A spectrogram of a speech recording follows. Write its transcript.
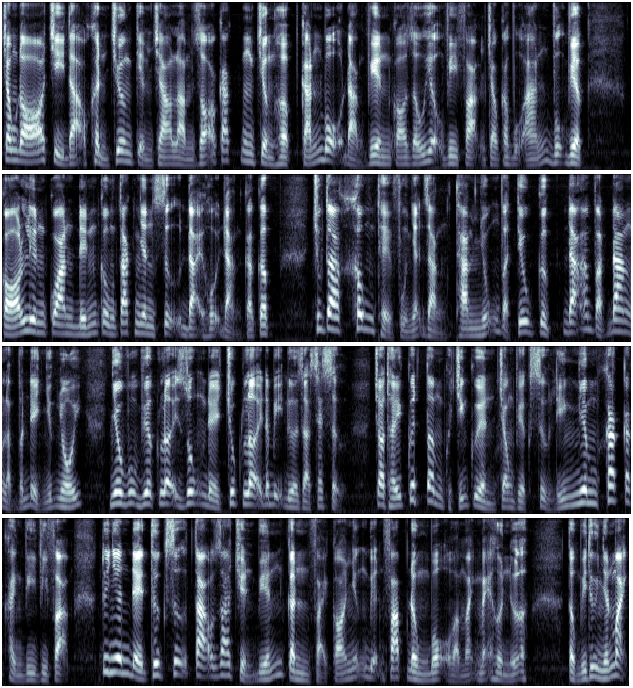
Trong đó chỉ đạo khẩn trương kiểm tra làm rõ các trường hợp cán bộ đảng viên có dấu hiệu vi phạm trong các vụ án, vụ việc có liên quan đến công tác nhân sự đại hội đảng các cấp. Chúng ta không thể phủ nhận rằng tham nhũng và tiêu cực đã và đang là vấn đề nhức nhối. Nhiều vụ việc lợi dụng để trục lợi đã bị đưa ra xét xử, cho thấy quyết tâm của chính quyền trong việc xử lý nghiêm khắc các hành vi vi phạm. Tuy nhiên để thực sự tạo ra chuyển biến cần phải có những biện pháp đồng bộ và mạnh mẽ hơn nữa. Tổng Bí thư nhấn mạnh,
